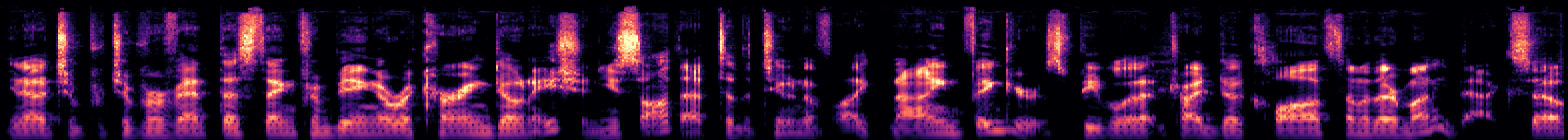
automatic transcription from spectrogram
you know, to to prevent this thing from being a recurring donation. You saw that to the tune of like nine figures. People that tried to claw some of their money back. So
